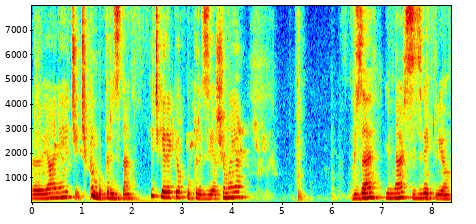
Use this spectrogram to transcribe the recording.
Ee, yani hiç çıkın bu krizden. Hiç gerek yok bu krizi yaşamaya. Güzel günler sizi bekliyor.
